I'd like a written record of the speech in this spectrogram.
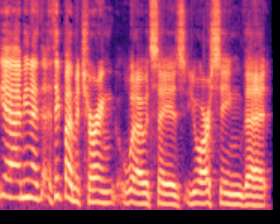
Yeah, I mean, I, th- I think by maturing, what I would say is you are seeing that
